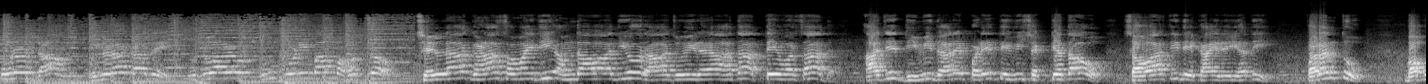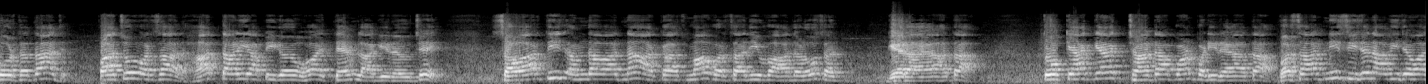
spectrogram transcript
પૂરણધામ ઉંદડા ખાતે ઉજવાયો ગુરુ પૂર્ણિમા મહોત્સવ. છેલ્લા ઘણા સમયથી અમદાવાદીઓ રાહ જોઈ રહ્યા હતા. તે વરસાદ આજે ધીમી ધારે પડે તેવી શક્યતાઓ સવારથી દેખાઈ રહી હતી. પરંતુ બપોર થતાં જ પાછો વરસાદ હાથ તાળી આપી ગયો હોય તેમ લાગી રહ્યું છે. સવારથી જ અમદાવાદના આકાશમાં વરસાદી વાદળો ઘેરાયા હતા. તો ક્યાંક ક્યાંક છાંટા પણ પડી રહ્યા હતા. વરસાદની સિઝન આવી જવા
